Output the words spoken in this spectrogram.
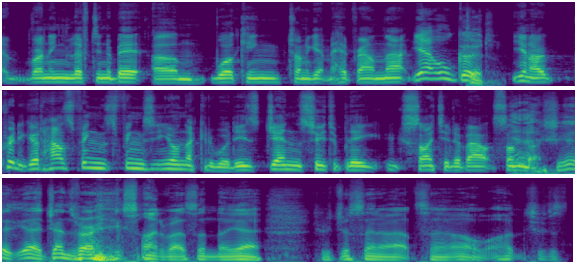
uh, running, lifting a bit, um, working, trying to get my head around that. Yeah, all good. Good. You know, pretty good. How's things things in your neck of the wood? Is Jen suitably excited about Sunday? Yeah, she is. Yeah, Jen's very excited about Sunday. Yeah, she was just saying about. Uh, oh, she was just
